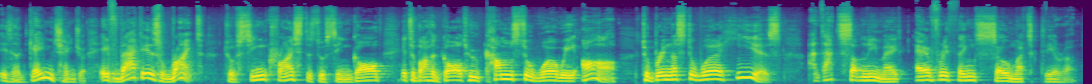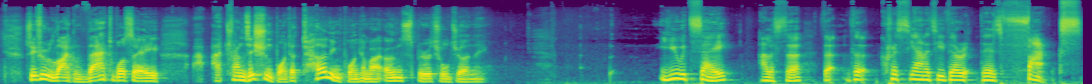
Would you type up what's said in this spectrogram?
is a game changer. If that is right, to have seen Christ is to have seen God. It's about a God who comes to where we are to bring us to where He is. And that suddenly made everything so much clearer. So, if you like, that was a, a transition point, a turning point in my own spiritual journey. You would say, Alister, that, that Christianity, there, there's facts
